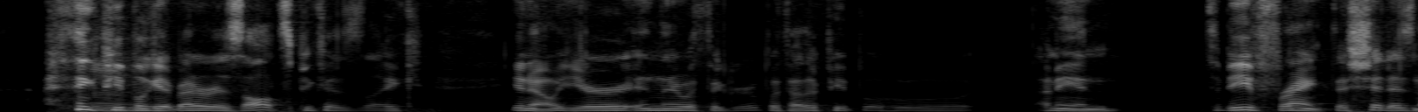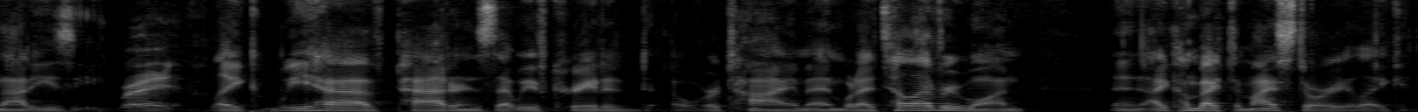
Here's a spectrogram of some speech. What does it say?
I think mm. people get better results because, like, you know, you're in there with the group with other people who, I mean, to be frank, this shit is not easy. Right. Like we have patterns that we've created over time, and what I tell everyone, and I come back to my story, like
